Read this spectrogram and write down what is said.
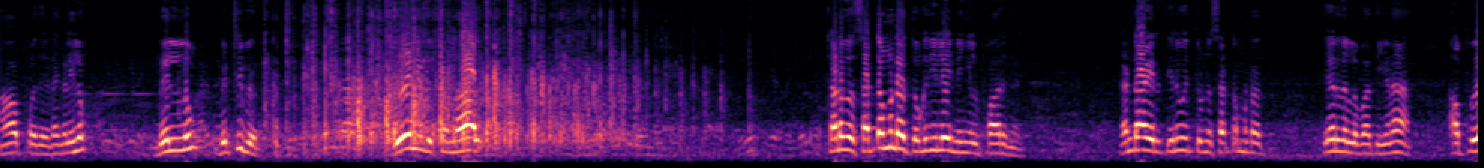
நாற்பது இடங்களிலும் வெல்லும் வெற்றி பெறும். ஏன் என்று சொன்னால் கடந்த சட்டமன்ற தொகுதியிலே நீங்கள் பாருங்கள். ரெண்டாயிரத்தி இருபத்தி ஒன்று சட்டமன்ற தேர்தலில் பார்த்தீங்கன்னா அப்போ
